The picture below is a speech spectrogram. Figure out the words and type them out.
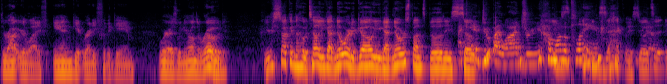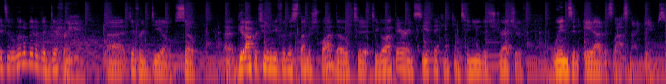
throughout your life and get ready for the game? Whereas when you're on the road, you're stuck in the hotel. You got nowhere to go. You got no responsibilities. So I can't do my laundry. I'm on a plane. Exactly. So yeah. it's a it's a little bit of a different uh, different deal. So uh, good opportunity for this Thunder squad though to to go out there and see if they can continue the stretch of wins in eight out of its last nine games.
